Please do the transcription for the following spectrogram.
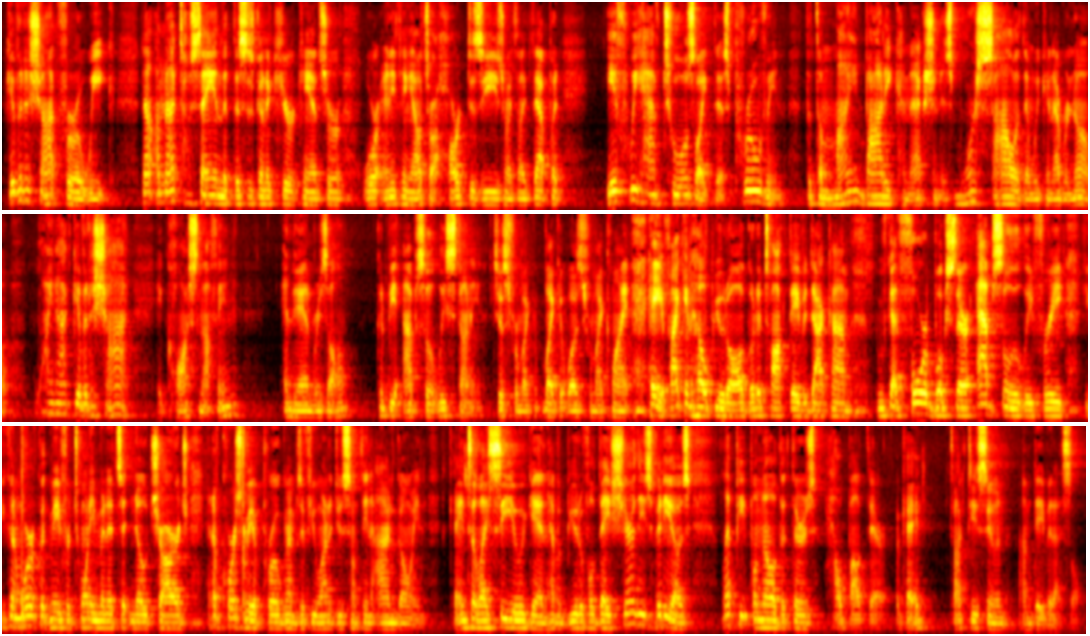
Give it a shot for a week. Now, I'm not saying that this is going to cure cancer or anything else or heart disease or anything like that, but if we have tools like this proving that the mind body connection is more solid than we can ever know, why not give it a shot? It costs nothing, and the end result could be absolutely stunning, just for my, like it was for my client. Hey, if I can help you at all, go to talkdavid.com. We've got four books there, absolutely free. You can work with me for 20 minutes at no charge. And of course, we have programs if you want to do something ongoing. Okay, until I see you again, have a beautiful day. Share these videos. Let people know that there's help out there. Okay, talk to you soon. I'm David Essel.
